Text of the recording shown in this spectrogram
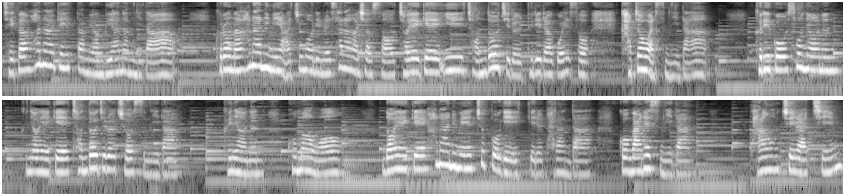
제가 화나게 했다면 미안합니다. 그러나 하나님이 아주머니를 사랑하셔서 저에게 이 전도지를 드리라고 해서 가져왔습니다. 그리고 소녀는 그녀에게 전도지를 주었습니다. 그녀는 고마워. 너에게 하나님의 축복이 있기를 바란다. 고 말했습니다. 다음 주일 아침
